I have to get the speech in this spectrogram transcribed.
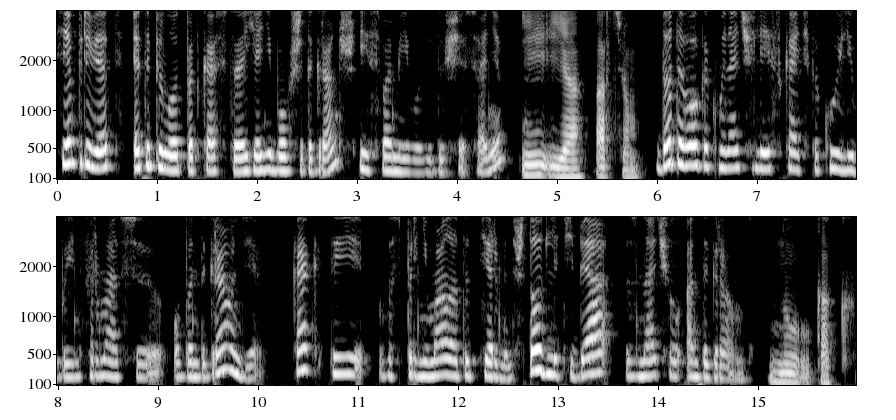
Всем привет! Это пилот подкаста «Я не бомж, это гранж», и с вами его ведущая Саня. И я, Артём. До того, как мы начали искать какую-либо информацию об андеграунде, как ты воспринимал этот термин? Что для тебя значил андеграунд? Ну, как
